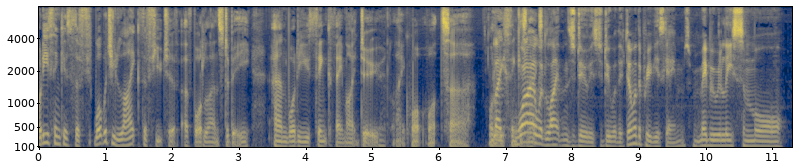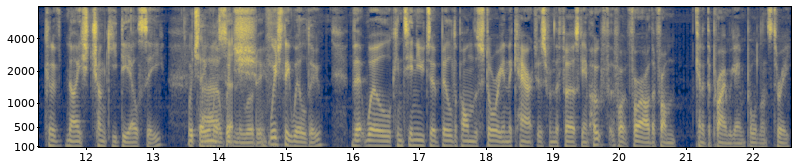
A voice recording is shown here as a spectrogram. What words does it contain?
What do you think is the? f- What would you like the future of Borderlands to be, and what do you think they might do? Like what? What? Uh, what do you like think? what I would like them to do is to do what they've done with the previous games. Maybe release some more kind of nice chunky DLC. which they uh, almost which- certainly will do. Which they will do. That will continue to build upon the story and the characters from the first game. Hope for, for, for rather from kind of the primary game, Borderlands Three,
